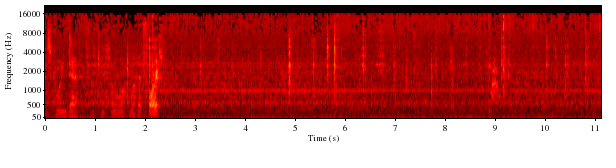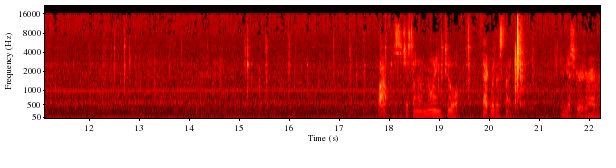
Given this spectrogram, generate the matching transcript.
Just going dead. Okay, so we'll, we'll hit for it. Wow. Wow, this is just an annoying tool. Heck with this thing. Give me a screwdriver.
